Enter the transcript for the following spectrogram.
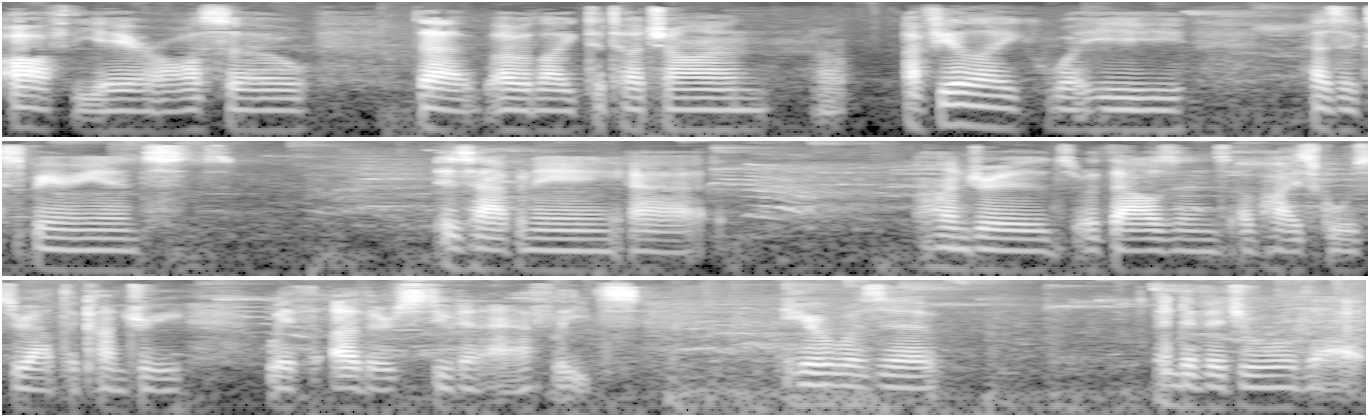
off the air also that I would like to touch on. I feel like what he has experienced is happening at hundreds or thousands of high schools throughout the country with other student athletes. Here was a individual that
